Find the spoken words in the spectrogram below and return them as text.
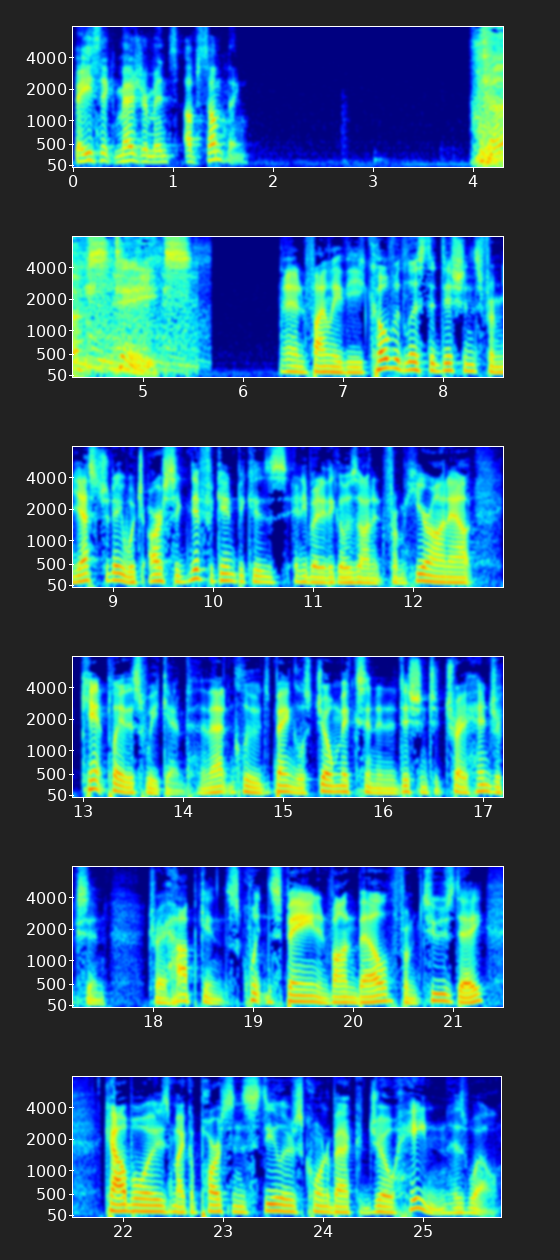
basic measurements of something. Tuck's takes. And finally, the COVID list additions from yesterday, which are significant because anybody that goes on it from here on out can't play this weekend. And that includes Bengals Joe Mixon in addition to Trey Hendrickson, Trey Hopkins, Quinton Spain, and Vonn Bell from Tuesday. Cowboys, Micah Parsons, Steelers cornerback Joe Haden as well.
